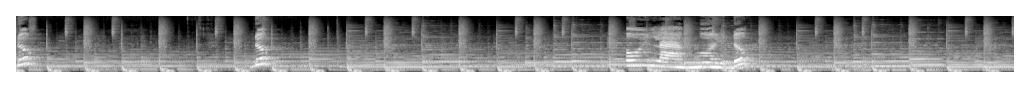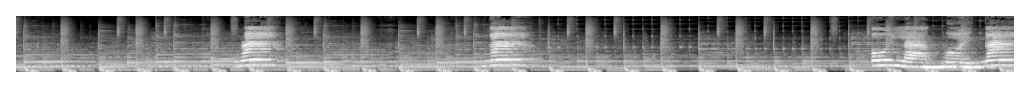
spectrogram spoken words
Đức. Đức. Tôi là người đức. Na tôi là người nga.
